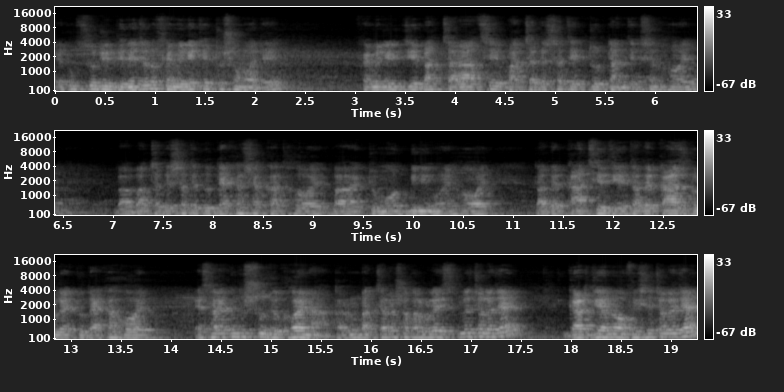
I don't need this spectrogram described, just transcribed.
এরকম ছুটির দিনের জন্য ফ্যামিলিকে একটু সময় দেয়। ফ্যামিলির যে বাচ্চারা আছে, বাচ্চাদের সাথে একটু ট্রানজেকশন হয়। বা বাচ্চাদের সাথে একটু দেখা সাক্ষাৎ হয় বা একটু মত বিনিময় হয়, তাদের কাছে যে তাদের কাজগুলো একটু দেখা হয়, এছাড়া কিন্তু সুযোগ হয় না। কারণ বাচ্চারা সকালবেলা স্কুলে চলে যায় গার্জিয়ানও অফিসে চলে যায়,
